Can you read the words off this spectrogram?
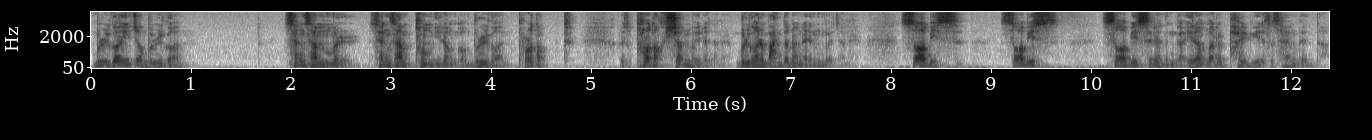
물건이죠 물건. 생산물 생산품 이런 거 물건 product. 그래서 production 뭐 이러잖아요. 물건을 만들어내는 거잖아요. 서비스 서비스 서비스라든가 이런 거를 팔기 위해서 사용된다.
